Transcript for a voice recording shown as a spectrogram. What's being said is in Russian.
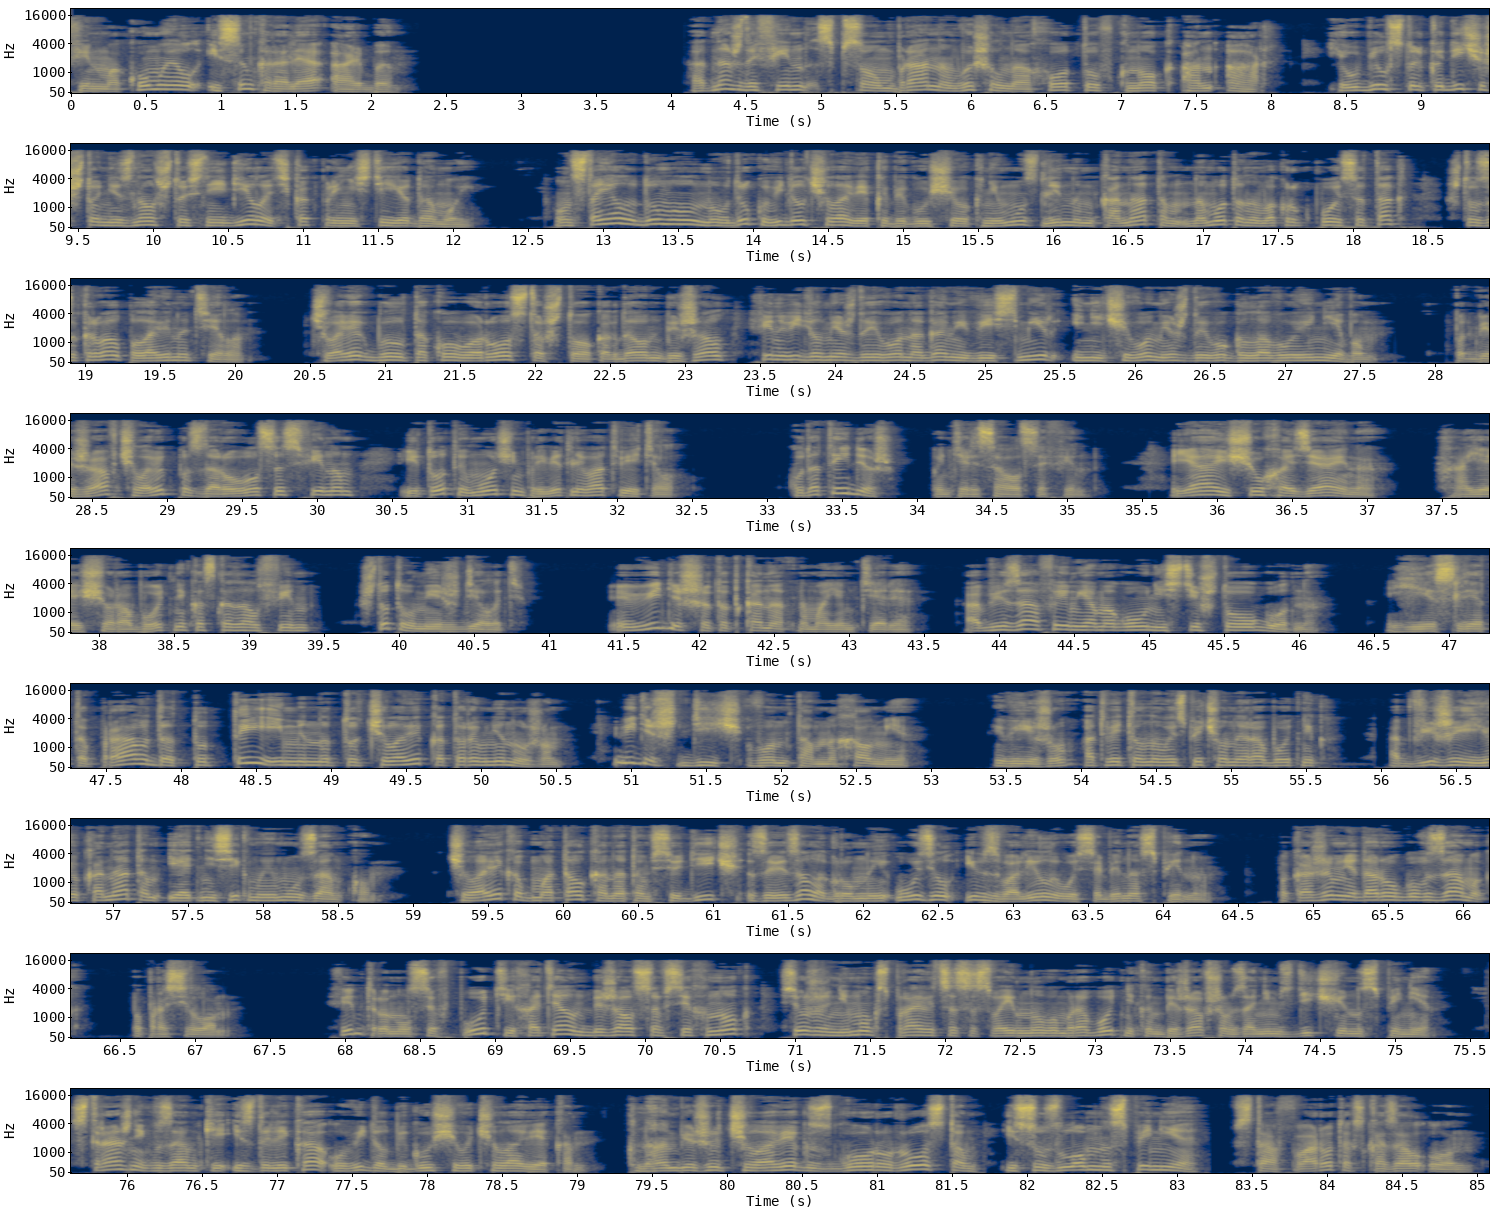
Финн Макумайл и сын короля Альбы. Однажды Финн с псом Браном вышел на охоту в Кнок-Ан-Ар и убил столько дичи, что не знал, что с ней делать, как принести ее домой. Он стоял и думал, но вдруг увидел человека, бегущего к нему с длинным канатом, намотанным вокруг пояса так, что закрывал половину тела. Человек был такого роста, что, когда он бежал, Финн видел между его ногами весь мир и ничего между его головой и небом. Подбежав, человек поздоровался с Финном, и тот ему очень приветливо ответил. «Куда ты идешь?» – поинтересовался Финн. «Я ищу хозяина». «А я ищу работника», – сказал Финн. «Что ты умеешь делать?» «Видишь этот канат на моем теле? Обвязав им, я могу унести что угодно». «Если это правда, то ты именно тот человек, который мне нужен. Видишь дичь вон там на холме?» «Вижу», – ответил новоиспеченный работник. Обвяжи ее канатом и отнеси к моему замку». Человек обмотал канатом всю дичь, завязал огромный узел и взвалил его себе на спину. «Покажи мне дорогу в замок», – попросил он. Финн тронулся в путь, и хотя он бежал со всех ног, все же не мог справиться со своим новым работником, бежавшим за ним с дичью на спине. Стражник в замке издалека увидел бегущего человека. «К нам бежит человек с гору ростом и с узлом на спине», – встав в воротах, сказал он.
